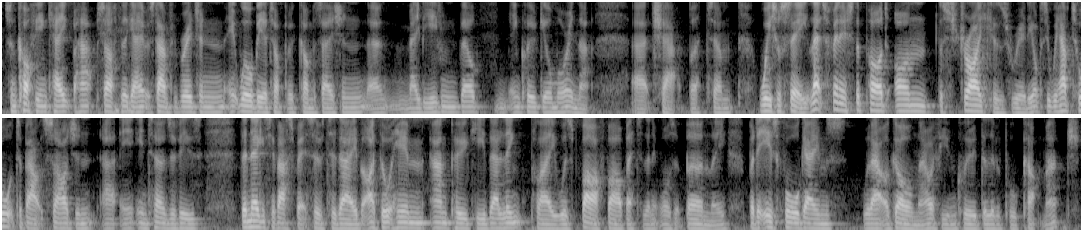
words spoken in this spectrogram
some coffee and cake perhaps after the game at Stamford Bridge, and it will be a topic of conversation. And maybe even they'll include Gilmour in that uh, chat. But um, we shall see. Let's finish the pod on the strikers. Really, obviously, we have talked about Sargent uh, in, in, terms of his the negative aspects of today. But I thought him and Pukki, their link play was far far better than it was at Burnley. But it is four games without a goal now, if you include the Liverpool Cup match,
